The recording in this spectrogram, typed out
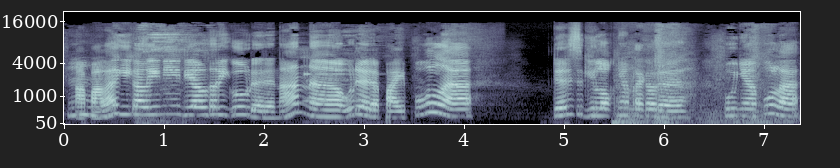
Hmm. Apalagi kali ini di Alter Ego udah ada Nana, udah ada Pai pula. Dari segi locknya mereka udah punya pula.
